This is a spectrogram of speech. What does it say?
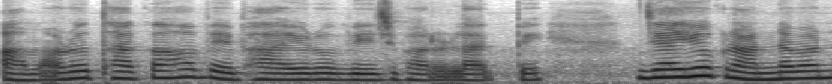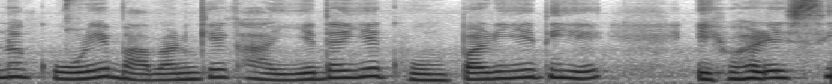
আমারও থাকা হবে, ভাইয়েরও বেশ ভালো লাগবে। যাই হোক, রান্নাবান্না করে বাবানকে খাইয়ে দাইয়ে ঘুম পাড়িয়ে দিয়ে এবার এসছি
